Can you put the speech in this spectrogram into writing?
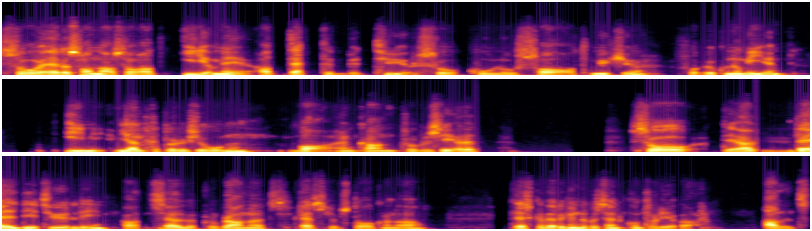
Så er det sånn altså at i og med at dette betyr så kolossalt mye for økonomien i melkeproduksjonen, hva en kan produsere, så det er veldig tydelig at selve programmet, kretsløpståkene, det skal være 100% kontrollerbar. Alt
